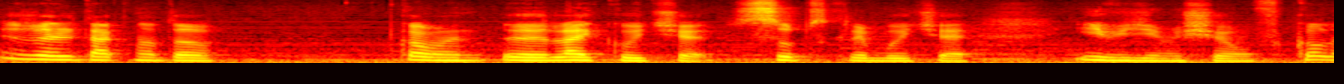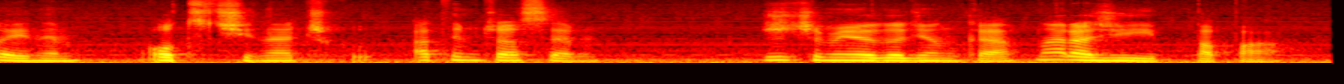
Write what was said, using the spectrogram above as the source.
Jeżeli tak, no to koment- y, lajkujcie, subskrybujcie i widzimy się w kolejnym odcineczku. A tymczasem życzę miłego dzionka. Na razie i papa. Pa.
